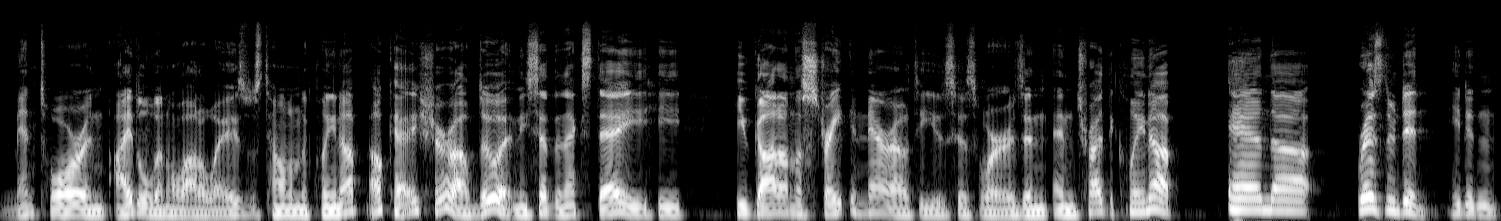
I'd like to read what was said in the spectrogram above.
mentor and idol in a lot of ways was telling him to clean up. Okay, sure, I'll do it. And he said the next day he he got on the straight and narrow, to use his words, and and tried to clean up. And uh, Reznor didn't. He didn't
